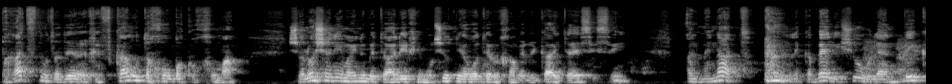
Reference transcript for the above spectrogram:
פרצנו את הדרך, הפקענו את החור בחומה, שלוש שנים היינו בתהליך עם רשות ניירות ערך האמריקאית, ה-SEC, על מנת לקבל אישור להנפיק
